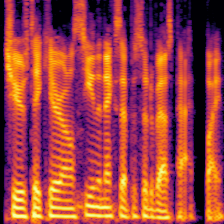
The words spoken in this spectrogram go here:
Cheers, take care, and I'll see you in the next episode of Ask Pat. Bye.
